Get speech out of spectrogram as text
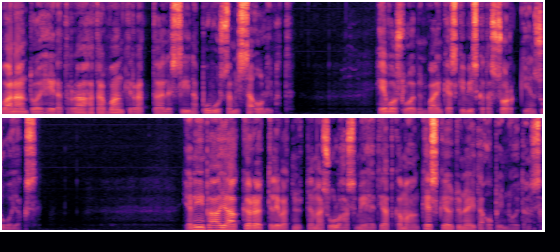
vaan antoi heidät raahata vankirattaille siinä puvussa, missä olivat. Hevosloimen vain käski viskata sorkkien suojaksi. Ja niinpä ajaa köröttelivät nyt nämä sulhasmiehet jatkamaan keskeytyneitä opinnoitansa.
